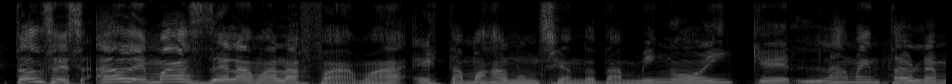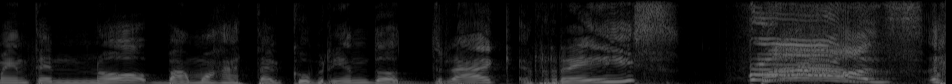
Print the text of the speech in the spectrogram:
Entonces, además de la mala fama, estamos anunciando también hoy que lamentablemente no vamos a estar cubriendo Drag Race France.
